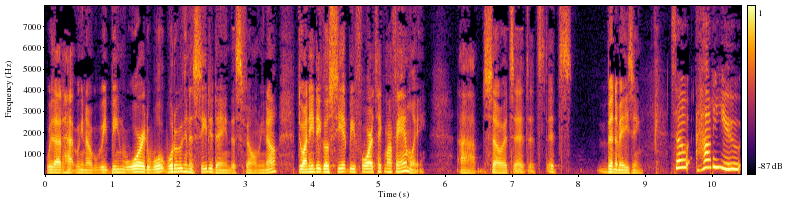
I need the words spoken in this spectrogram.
without having you know being worried. What, what are we going to see today in this film? You know, do I need to go see it before I take my family? Uh, so it's it, it's it's been amazing. So how do you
